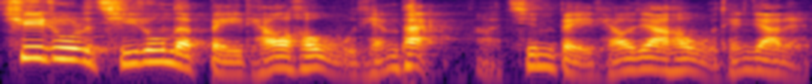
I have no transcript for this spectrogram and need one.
驱逐了其中的北条和武田派啊亲北条家和武田家的人，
